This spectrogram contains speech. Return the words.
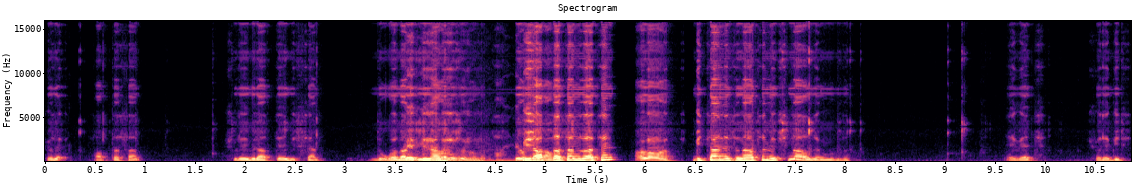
Şöyle atlasam. Şuraya bir atlayabilsem. O kadar Hepsini büyük- alır mısın onu? Yok, Bir alamaz. atlasam zaten Alamaz. Bir tanesini alsam hepsini alacağım burada. Evet. Şöyle bir.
